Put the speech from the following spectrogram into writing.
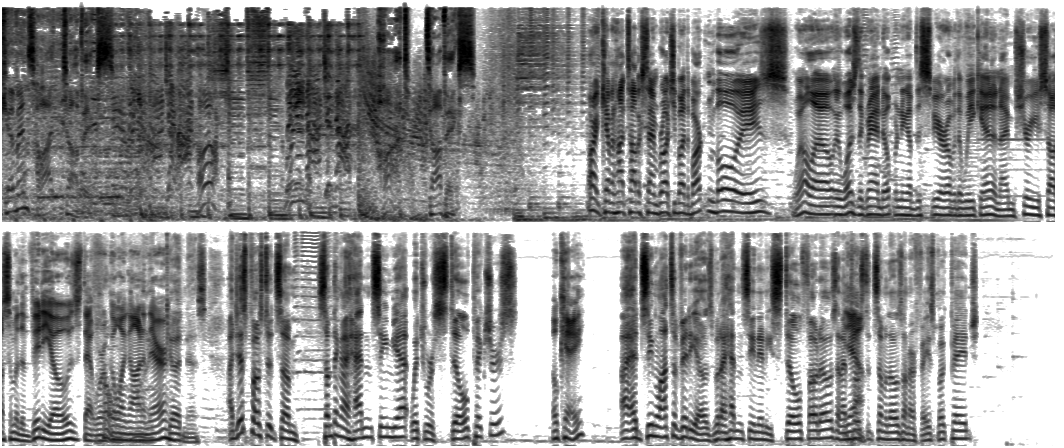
and Kevin's Hot Topics. Hot Topics. All right, Kevin, Hot Topics time brought to you by the Barton Boys. Well, uh, it was the grand opening of the Sphere over the weekend, and I'm sure you saw some of the videos that were Oh, going on in there. Goodness. I just posted some something I hadn't seen yet, which were still pictures. Okay. I had seen lots of videos, but I hadn't seen any still photos, and I Yeah. posted some of those on our Facebook page.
